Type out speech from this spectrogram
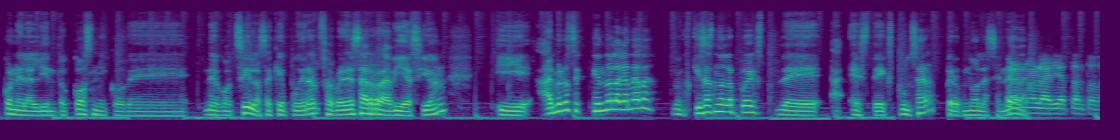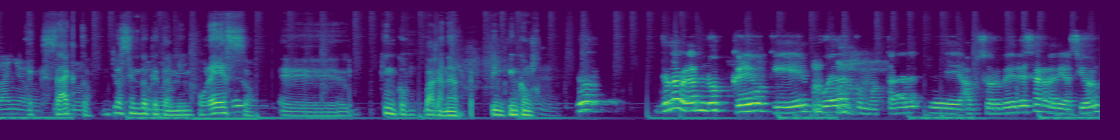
con el aliento cósmico de, de, Godzilla, o sea, que pudiera absorber esa radiación y al menos que no la haga nada. Quizás no la puede este, expulsar, pero no la hace nada. no le haría tanto daño. Exacto. Yo siento que también por eso eh, King Kong va a ganar. King, Kong. Yo la verdad no creo que él pueda como tal eh, absorber esa radiación.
